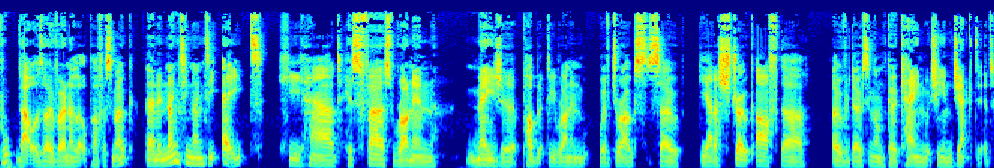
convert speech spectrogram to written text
Poop, that was over in a little puff of smoke. And in 1998, he had his first run in, major publicly running with drugs. So he had a stroke after overdosing on cocaine, which he injected,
